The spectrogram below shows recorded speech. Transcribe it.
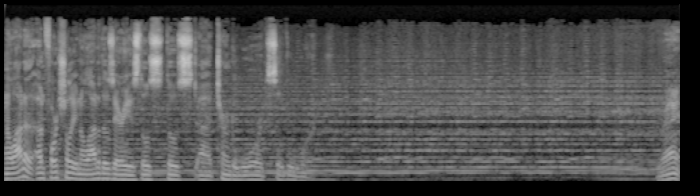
And a lot of, unfortunately, in a lot of those areas, those those uh, turned to war, civil war. Right.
